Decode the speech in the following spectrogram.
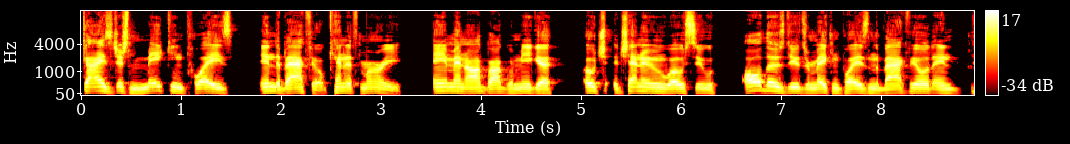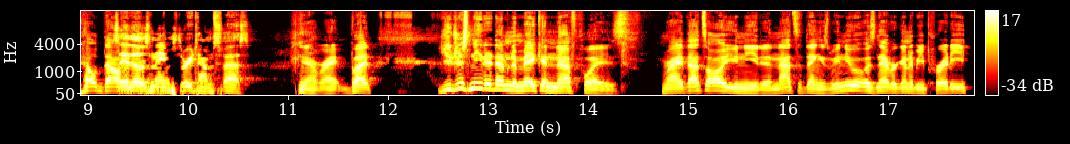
guys just making plays in the backfield. Kenneth Murray, Amen Ogbongbemiga, Uchenna Nwosu, all those dudes are making plays in the backfield and held down. Say those Cook. names three times fast. Yeah, right. But you just needed them to make enough plays, right? That's all you needed. And that's the thing is we knew it was never going to be pretty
